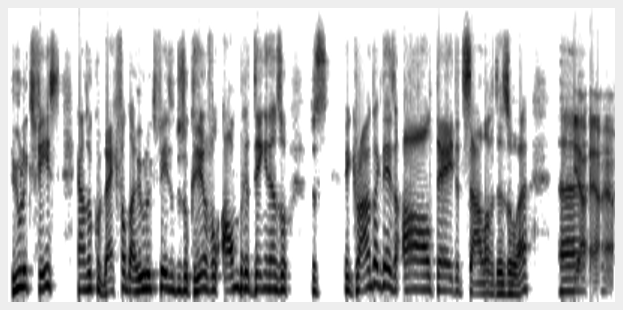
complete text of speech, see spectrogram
huwelijksfeest, gaan ze ook weg van dat huwelijksfeest en doen ze ook heel veel andere dingen en zo. Dus bij Groundhog Day is altijd hetzelfde. Zo, hè. Eh, ja, ja, ja.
